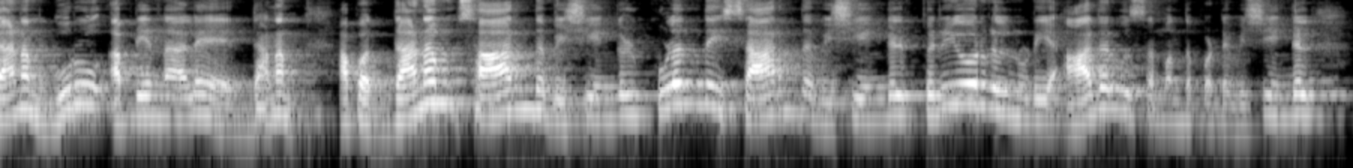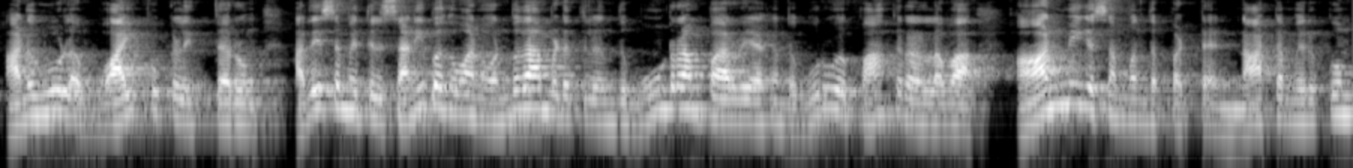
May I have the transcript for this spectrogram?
தனம் குரு அப்படின்னாலே தனம். அப்போ தனம் சார்ந்த விஷயங்கள் குழந்தை சார்ந்த விஷயங்கள் பெரியோர்களினுடைய ஆதரவு சம்பந்தப்பட்ட விஷயங்கள் அனுகூல வாய்ப்புகளை தரும். அதே சமயத்தில் சனி பகவான் ஒன்பதாம் இடத்திலிருந்து மூன்றாம் பார்வையாக அந்த குருவை பார்க்குற அல்லவா? ஆன்மீக சம்பந்தப்பட்ட நாட்டம் இருக்கும்.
